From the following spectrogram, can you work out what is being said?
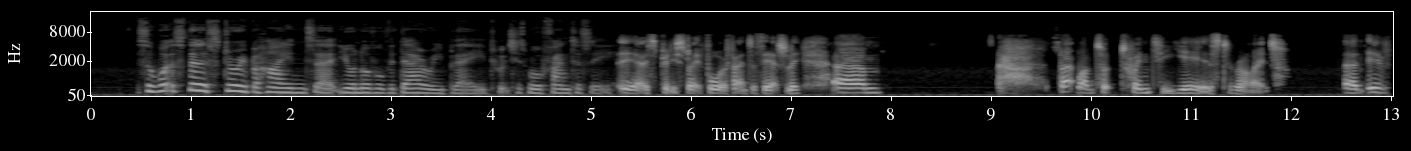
so, what's the story behind uh, your novel, The Dowry Blade, which is more fantasy? Yeah, it's pretty straightforward fantasy, actually. Um, that one took 20 years to write. And it,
